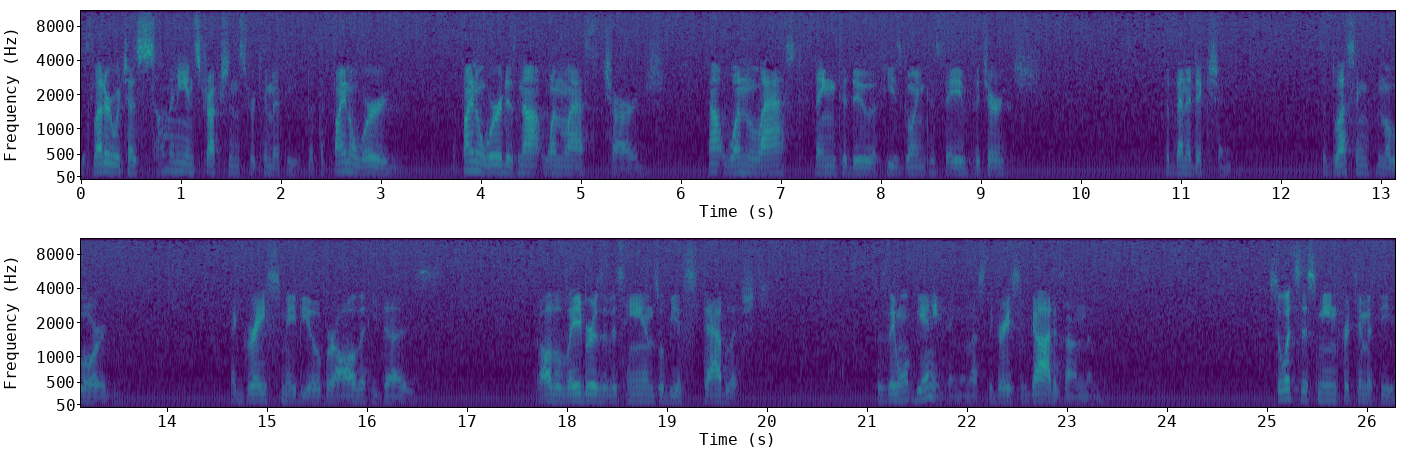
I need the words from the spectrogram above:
This letter, which has so many instructions for Timothy, but the final word, the final word is not one last charge, not one last thing to do if he's going to save the church. It's a benediction. It's a blessing from the Lord. That grace may be over all that he does that all the labors of his hands will be established. Because they won't be anything unless the grace of God is on them. So, what's this mean for Timothy?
